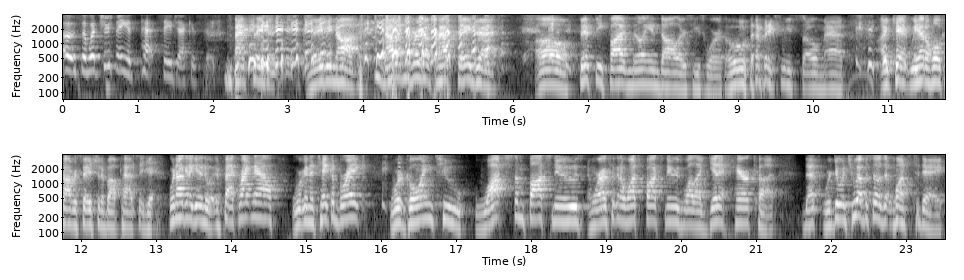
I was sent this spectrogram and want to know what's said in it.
Oh, so what you're saying is Pat Sajak is safe. Pat Sajak, maybe not. Now that you bring up Pat Sajak, oh, $55 million he's worth. Oh, that makes me so mad. I can't. We had a whole conversation about Pat Sajak. We're not going to get into it. In fact, right now, we're going to take a break. We're going to watch some Fox News, and we're actually going to watch Fox News while I get a haircut. That we're doing two episodes at once today.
